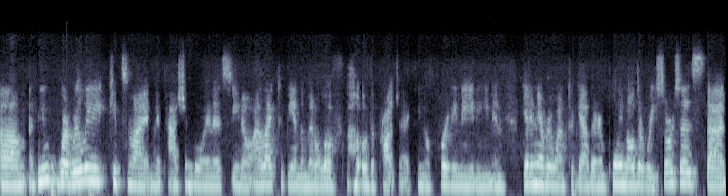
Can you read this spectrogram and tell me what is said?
Um, I think what really keeps my my passion going is, you know, I like to be in the middle of of the project, you know, coordinating and getting everyone together and pulling all the resources that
